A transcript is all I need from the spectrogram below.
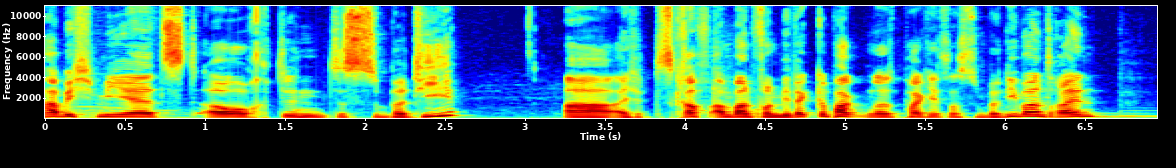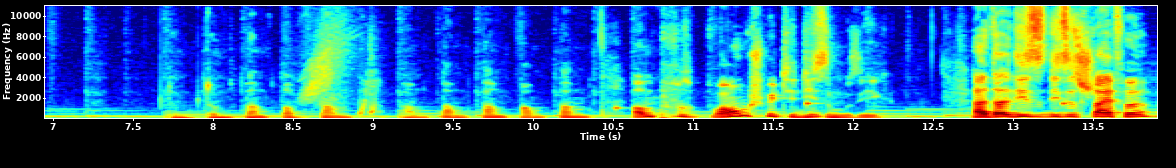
habe ich mir jetzt auch den, das Sympathie. Ah, ich habe das Kraftarmband von mir weggepackt und das packe jetzt das Sympathieband rein. Warum, warum spielt hier diese Musik? Ja, da, diese, diese Schleife,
